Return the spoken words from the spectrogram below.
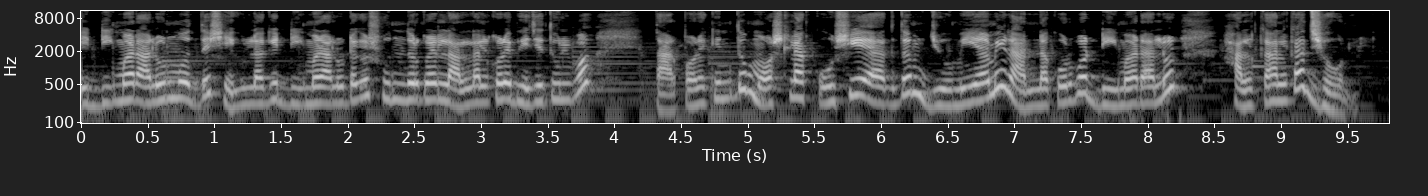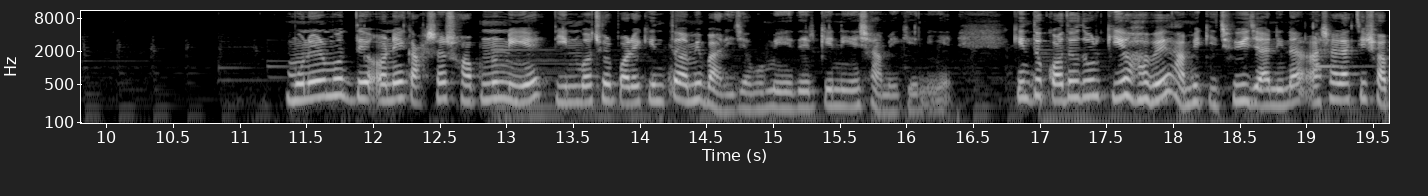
এই ডিম আর আলুর মধ্যে সেগুলো আগে ডিম আর আলুটাকে সুন্দর করে লাল লাল করে ভেজে তুলব। তারপরে কিন্তু মশলা কষিয়ে একদম জমিয়ে আমি রান্না করব ডিম আর আলুর হালকা হালকা ঝোল। মনের মধ্যে অনেক আশা স্বপ্ন নিয়ে তিন বছর পরে কিন্তু আমি বাড়ি যাব মেয়েদেরকে নিয়ে, স্বামীকে নিয়ে। কিন্তু কত দূর কী হবে আমি কিছুই জানি না। আশা রাখছি সব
